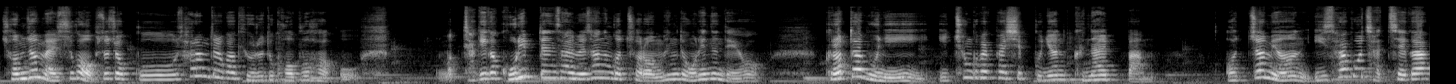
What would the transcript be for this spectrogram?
점점 말수가 없어졌고 사람들과 교류도 거부하고 막 자기가 고립된 삶을 사는 것처럼 행동을 했는데요. 그렇다 보니 이 1989년 그날 밤 어쩌면 이 사고 자체가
